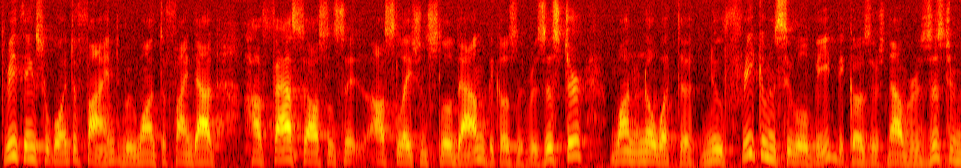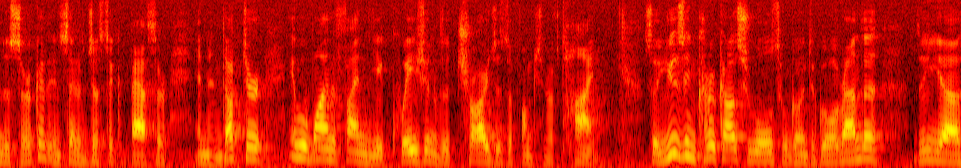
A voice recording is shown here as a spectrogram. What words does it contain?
three things we're going to find. We want to find out how fast the oscillations slow down because of the resistor. We want to know what the new frequency will be because there's now a resistor in the circuit instead of just a capacitor and inductor. And we want to find the equation of the charge as a function of time. So using Kirchhoff's rules, we're going to go around the, the uh,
